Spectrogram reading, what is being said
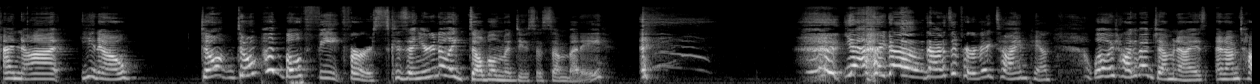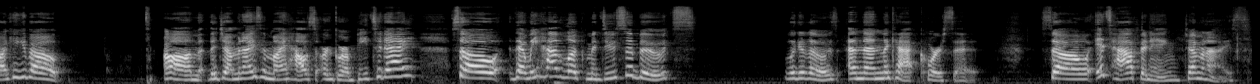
and not, you know, don't don't put both feet first because then you're gonna like double Medusa somebody. yeah, I know. That was a perfect time, Pam. Well, we're talking about Geminis, and I'm talking about um, the Geminis in my house are grumpy today. So then we have, look, Medusa boots. Look at those. And then the cat corset. So it's happening, Geminis.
